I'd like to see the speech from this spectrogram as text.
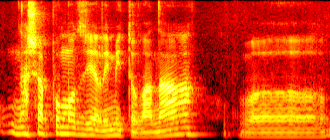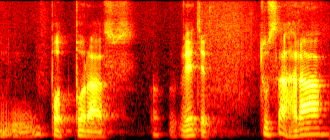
Naša pomoc je limitovaná podpora, viete, tu sa hrá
